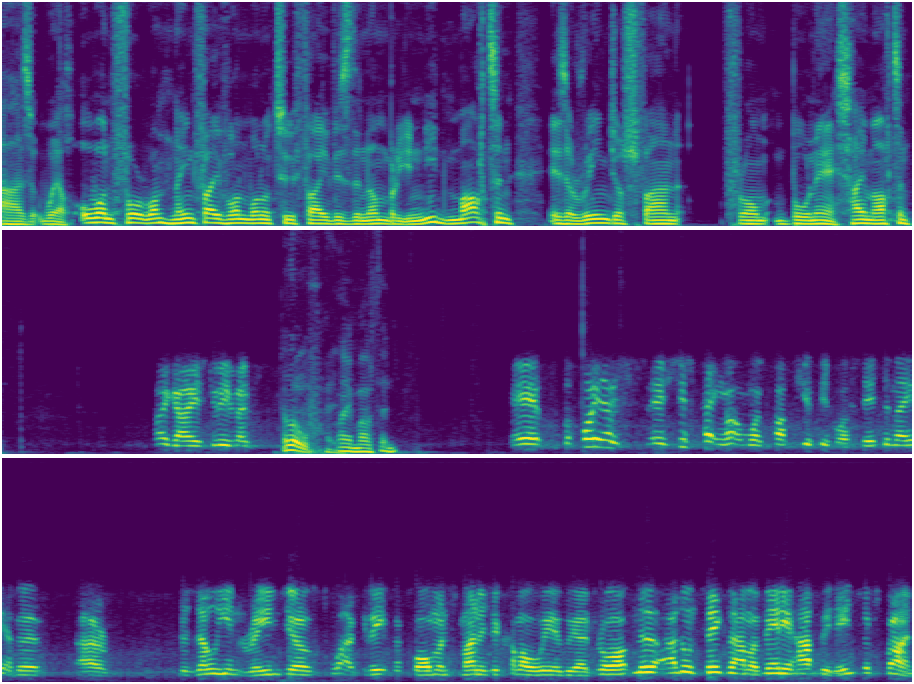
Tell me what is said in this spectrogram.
as well. 0141 951 1025 is the number you need. Martin is a Rangers fan from Bo'ness. Hi, Martin. Hi guys, good evening. Hello. Hi, Martin. Uh, the point is, it's just picking up on what a few people have said tonight about our Brazilian Rangers. What a great performance, managed to come away with a draw. No, I don't think that I'm a very happy Rangers fan,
